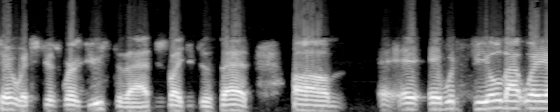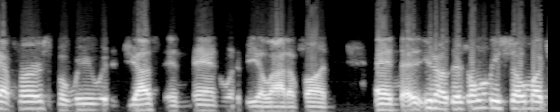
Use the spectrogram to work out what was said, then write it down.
too. It's just we're used to that, just like you just said. Um, it, it would feel that way at first, but we would adjust, and man, would it be a lot of fun. And uh, you know, there's only so much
